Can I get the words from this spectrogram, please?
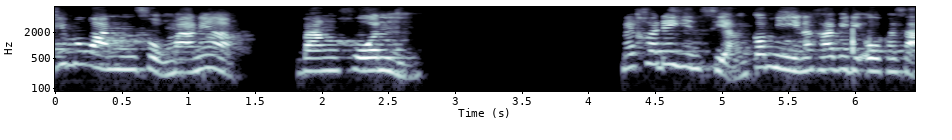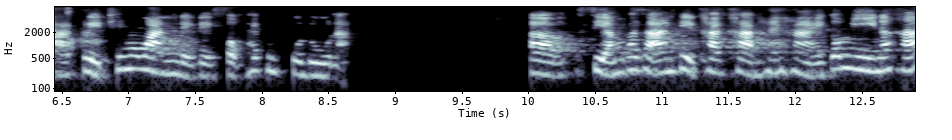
ที่เมื่อวันส่งมาเนี่ย บางคน ไม่ค่อยได้ยินเสียงก็มีนะคะวิดีโอภาษาอังกฤษที่เมื่อวันเด็กๆส่งให้คุณครูดูน่ะอ่าเสียงภาษาอังกฤษขาดขาดหายหายๆก็มีนะคะ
